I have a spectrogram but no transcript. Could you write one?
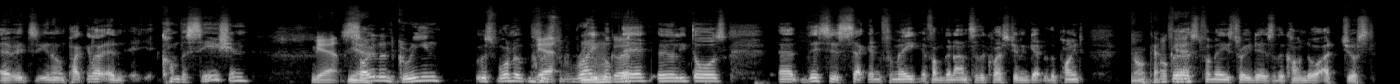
Uh, it's, you know, and Pakula and uh, Conversation, Yeah. Soylent Green was one of Yeah. was right Mhm. up Good. there, early doors. Uh, this is second for me, if I'm going to answer the question and get to the point. Okay. Okay. First for me is Three Days of the Condor. I just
